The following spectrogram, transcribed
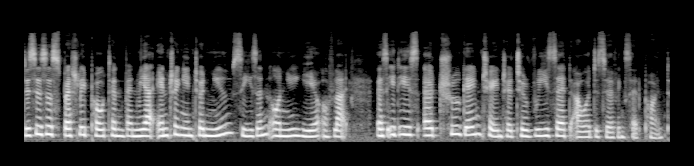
This is especially potent when we are entering into a new season or new year of life, as it is a true game changer to reset our deserving set point.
